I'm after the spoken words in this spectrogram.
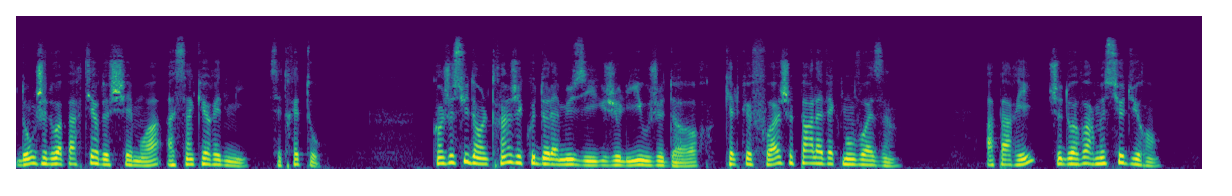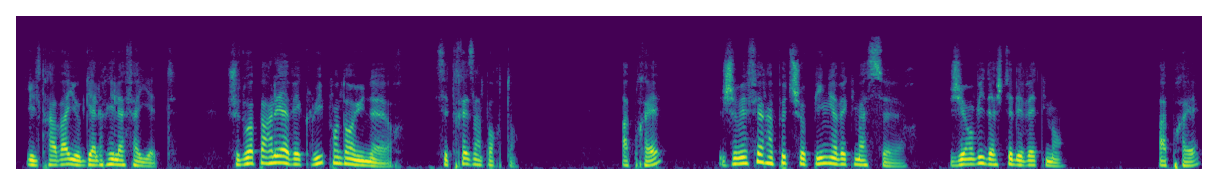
Donc je dois partir de chez moi à cinq heures et demie. C'est très tôt. Quand je suis dans le train, j'écoute de la musique, je lis ou je dors. Quelquefois, je parle avec mon voisin. À Paris, je dois voir Monsieur Durand. Il travaille aux Galeries Lafayette. Je dois parler avec lui pendant une heure. C'est très important. Après, je vais faire un peu de shopping avec ma sœur. J'ai envie d'acheter des vêtements. Après,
